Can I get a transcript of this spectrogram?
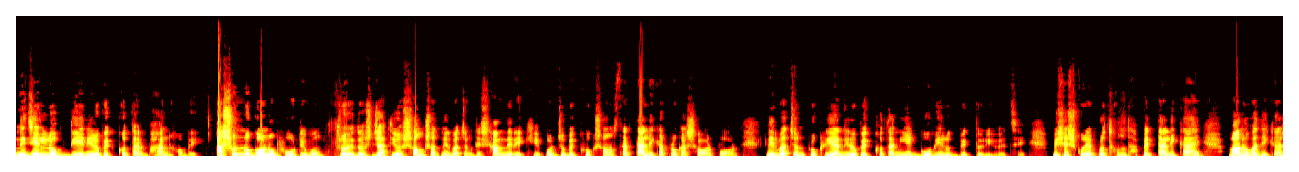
নিজের লোক দিয়ে নিরপেক্ষতার ভান হবে। আসন্ন গণভোট এবং ত্রয়োদশ জাতীয় সংসদ নির্বাচনকে সামনে রেখে পর্যবেক্ষক সংস্থার তালিকা প্রকাশ হওয়ার পর নির্বাচন প্রক্রিয়া নিরপেক্ষতা নিয়ে গভীর উদ্বেগ তৈরি হয়েছে। বিশেষ করে প্রথম ধাপের তালিকায় মানবাধিকার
